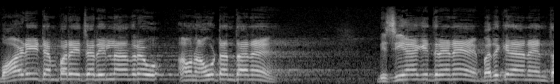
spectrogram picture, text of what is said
ಬಾಡಿ ಟೆಂಪರೇಚರ್ ಇಲ್ಲ ಅಂದರೆ ಅವನು ಔಟ್ ಅಂತಾನೆ. ಬಿಸಿಯಾಗಿದ್ರೇನೆ ಬದುಕಿದಾನೆ ಅಂತ.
